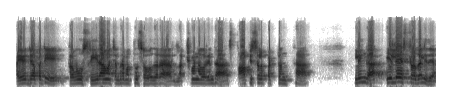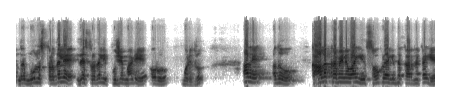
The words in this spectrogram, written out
ಅಯೋಧ್ಯಾಪತಿ ಪ್ರಭು ಶ್ರೀರಾಮಚಂದ್ರ ಮತ್ತು ಸಹೋದರ ಲಕ್ಷ್ಮಣ್ ಅವರಿಂದ ಸ್ಥಾಪಿಸಲ್ಪಟ್ಟಂತ ಲಿಂಗ ಇಲ್ಲೇ ಸ್ಥಳದಲ್ಲಿ ಇದೆ ಅಂದ್ರೆ ಮೂಲ ಸ್ಥಳದಲ್ಲೇ, ಇದೇ ಸ್ಥಳದಲ್ಲಿ ಪೂಜೆ ಮಾಡಿ ಅವರು ಮಾಡಿದ್ರು. ಆದ್ರೆ ಅದು ಕಾಲಕ್ರಮೇಣವಾಗಿ ಸವಕಳಿಯಾಗಿದ್ದ ಕಾರಣಕ್ಕಾಗಿ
